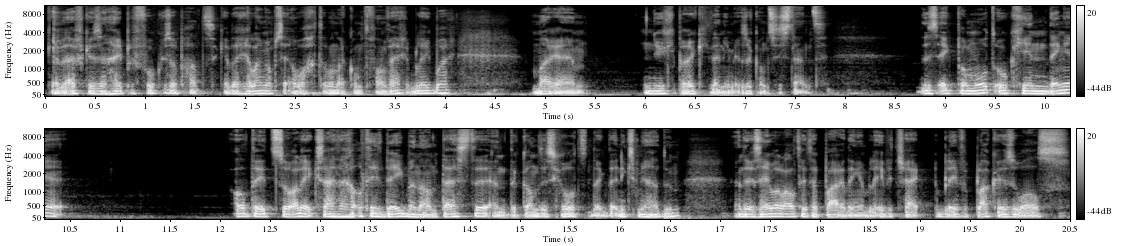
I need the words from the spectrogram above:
Ik heb daar even een hyperfocus op gehad. Ik heb daar heel lang op zitten wachten, want dat komt van ver blijkbaar. Maar eh, nu gebruik ik dat niet meer zo consistent. Dus ik promoot ook geen dingen altijd zo. Allee, ik zeg daar altijd bij, ik ben aan het testen en de kans is groot dat ik daar niks mee ga doen. En er zijn wel altijd een paar dingen blijven, blijven plakken, zoals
